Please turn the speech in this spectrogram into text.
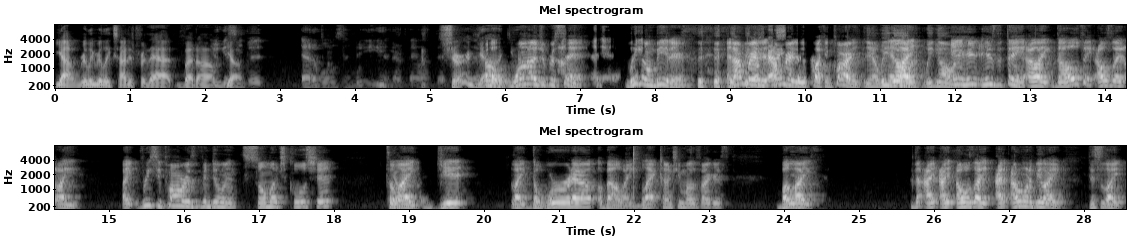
yeah, really, really excited for that. But You um, get yeah, some good edibles and weed and everything like that. Sure, That- yeah. Oh, one hundred percent. We gonna be there, and I'm ready. I'm ready to fucking party. Yeah, we And, going. like, we going. here- here's the thing. I like the whole thing. I was like, like, like Rissi Palmer has been doing so much cool shit to Yep. like get like the word out about like black country motherfuckers. But Yeah. like, the, I, I I was like, I, I don't want to be like this is like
